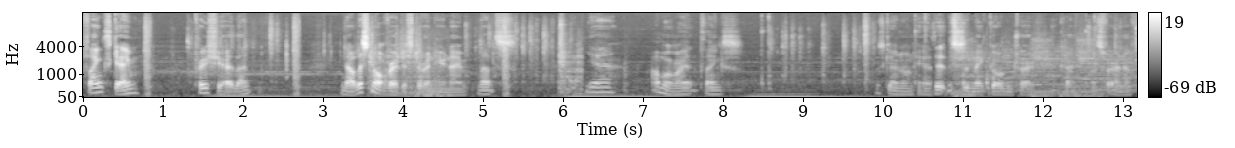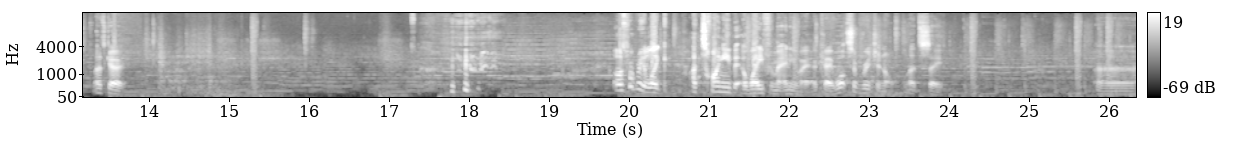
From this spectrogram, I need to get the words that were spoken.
Thanks, game. Appreciate that. No, let's not register a new name. That's... Yeah, I'm alright, thanks. What's going on here? This is a Mick Gordon track. Okay, that's fair enough. Let's go! I was probably like a tiny bit away from it anyway. Okay, what's original? Let's see. Uh...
